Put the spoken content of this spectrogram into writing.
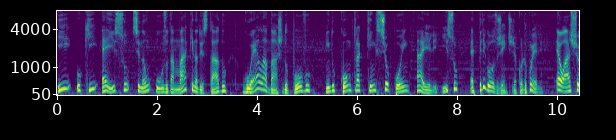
E o que é isso senão o uso da máquina do Estado, goela abaixo do povo, indo contra quem se opõe a ele? Isso é perigoso, gente, de acordo com ele. Eu acho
